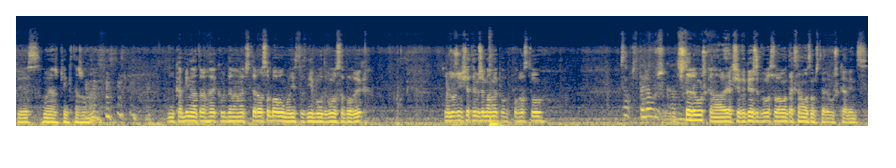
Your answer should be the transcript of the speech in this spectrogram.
Tu jest moja piękna żona. No, Kabina trochę, kurde, mamy czteroosobową, bo niestety nie było dwuosobowych. Różni się tym, że mamy po, po prostu Co, cztery łóżka? Cztery łóżka, no ale jak się wybierze dwuosobową, tak samo są cztery łóżka, więc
